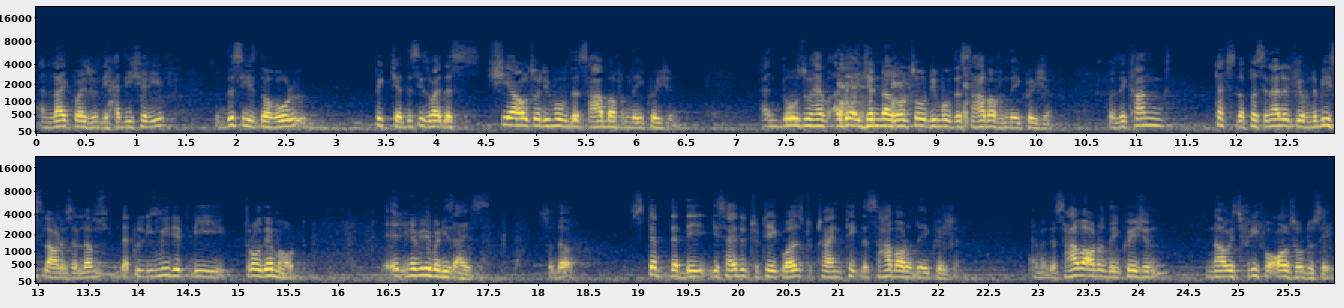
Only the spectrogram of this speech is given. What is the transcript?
and likewise with the Hadith Sharif. So this is the whole picture. This is why the Shia also removed the Sahaba from the equation. And those who have other agendas also remove the Sahaba from the equation. Because they can't touch the personality of Nabi Sallallahu Alaihi Wasallam, that will immediately throw them out in everybody's eyes. So the step that they decided to take was to try and take the Sahaba out of the equation. And when the Sahaba out of the equation, now it's free for all, so to say.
